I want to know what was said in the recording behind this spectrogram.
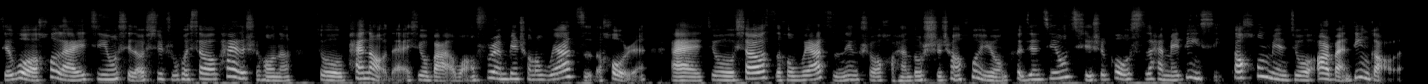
结果后来金庸写到虚竹和逍遥派的时候呢，就拍脑袋，就把王夫人变成了无崖子的后人。哎，就逍遥子和无崖子那个时候好像都时常混用，可见金庸其实构思还没定型。到后面就二版定稿了，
